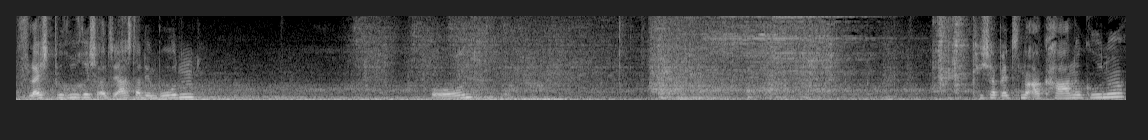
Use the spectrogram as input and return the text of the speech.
Vielleicht berühre ich als erster den Boden. Und. Okay, ich habe jetzt eine arkane grüne.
